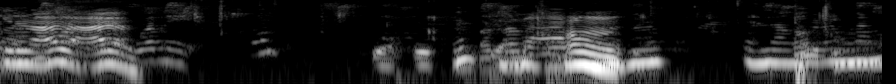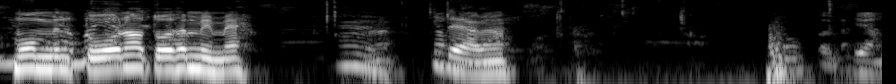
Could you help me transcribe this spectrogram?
กินหลายหลายตัวโคตรอืมไอ้นางเป็นนางมุมเป็นตัวเนาะตัวทำไมไหมแซ่บนะนกตะเคียง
